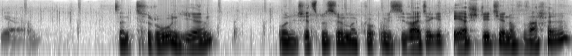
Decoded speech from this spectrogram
Ja. Sein Thron hier. Und jetzt müssen wir mal gucken, wie es hier weitergeht. Er steht hier noch Wache.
